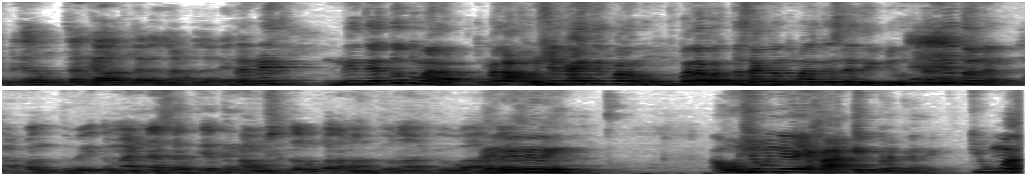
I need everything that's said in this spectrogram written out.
त्याला उत्तर घ्यावंच लागेल ना आपल्याला नाही काय. मी मी देतो तुम्हाला. तुम्हाला अंश काय ते मला मला फक्त सांगा तुम्हाला कसं आहे ते. मी उत्तर नाही, देतो ना. आपण द्वैत मांडण्यासाठी आता अंशच्या रूपाला मानतो ना किंवा नाही नाही नाही नाही. अंश म्हणजे काय? हा एक प्रकार आहे. किंवा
